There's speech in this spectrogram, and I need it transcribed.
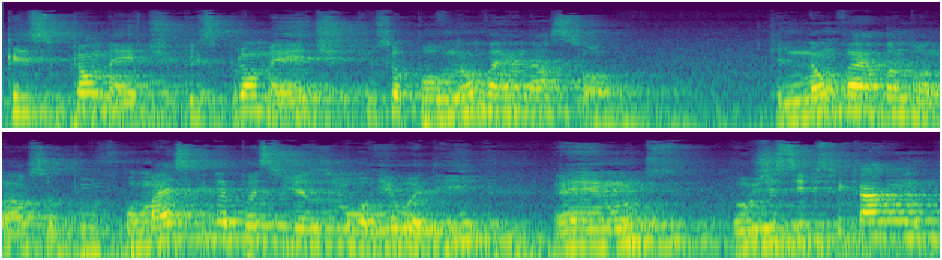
Cristo promete, Cristo promete que o seu povo não vai andar só, que ele não vai abandonar o seu povo. Por mais que depois que Jesus morreu ali, é, muitos, os discípulos ficaram,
